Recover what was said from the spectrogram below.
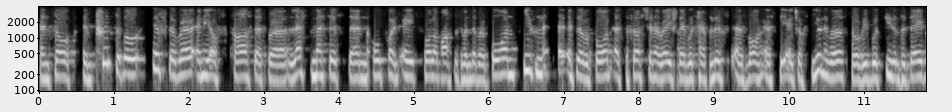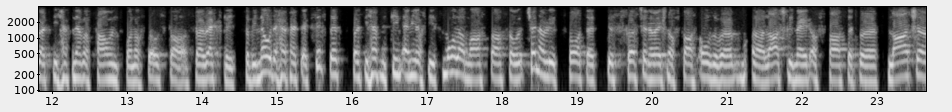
And so in principle, if there were any of stars that were less massive than 0.8 solar masses when they were born, even if they were born as the first generation, they would have lived as long as the age of the universe. So we would see them today, but we have never found one of those stars directly. So we know they have existed, but we haven't seen any of these smaller mass stars. So generally it's thought that this first generation of stars also were uh, largely made of stars that were larger,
